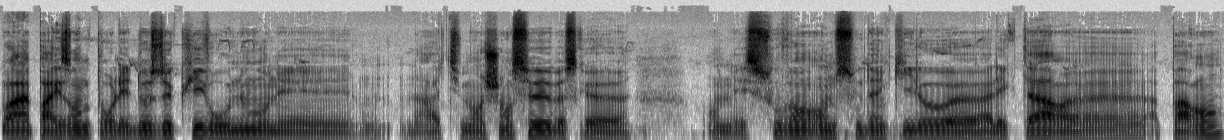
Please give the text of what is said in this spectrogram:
par exemple, pour les doses de cuivre, où nous, on est, relativement chanceux parce que on est souvent en dessous d'un kilo euh, à l'hectare euh, par an,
